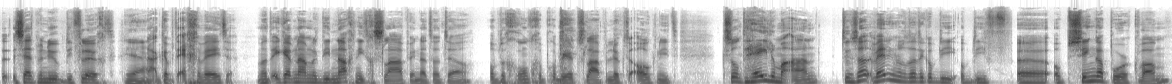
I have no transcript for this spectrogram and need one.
Zet me nu op die vlucht. Ja. Nou, ik heb het echt geweten. Want ik heb namelijk die nacht niet geslapen in dat hotel. Op de grond geprobeerd te slapen, lukte ook niet. Ik stond helemaal aan. Toen zat, weet ik nog dat ik op, die, op, die, eh, op Singapore kwam.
